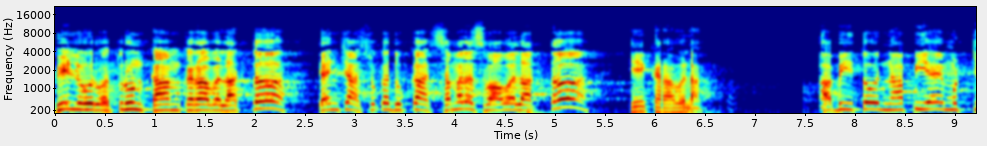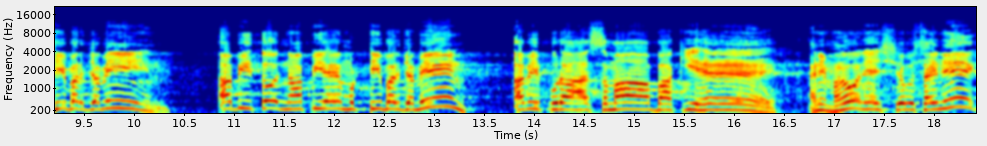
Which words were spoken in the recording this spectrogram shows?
फील्डवर उतरून काम करावं लागतं त्यांच्या सुखदुःखात समरस व्हावं लागतं हे करावं लागतं. अभी तो नापी है मुट्ठी भर जमीन। अभी तो नापी है मुट्ठी भर जमीन। अभी पुरा आसमा बाकी है। आणि म्हणून हे शिवसैनिक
